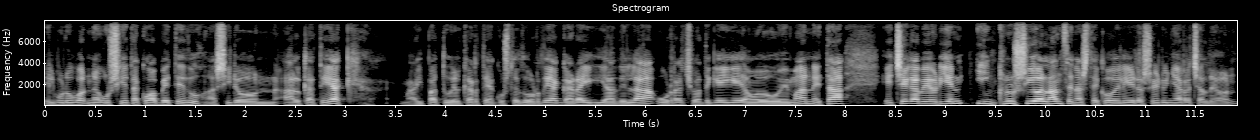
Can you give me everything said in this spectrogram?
helburu nagusietakoa bete du hasiron alkateak. Aipatu elkarteak uste du ordeak garaia dela urrats batek eman eta etxegabe horien inklusioa lantzen hasteko heli eraso Iruña arratsaldeon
